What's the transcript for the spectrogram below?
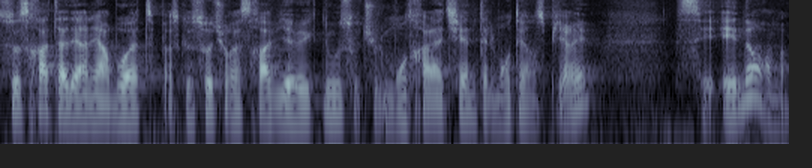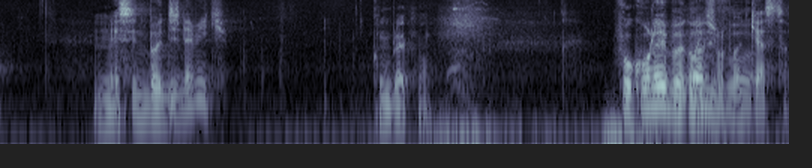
ce sera ta dernière boîte parce que soit tu resteras à vie avec nous, soit tu le montres à la tienne tellement t'es inspiré, c'est énorme. Mm. Et c'est une bonne dynamique. Complètement. Faut qu'on l'ait Benoît sur le podcast.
